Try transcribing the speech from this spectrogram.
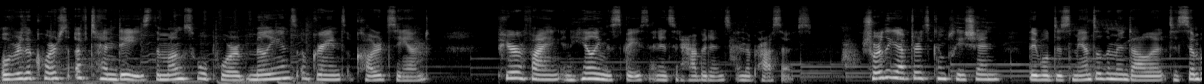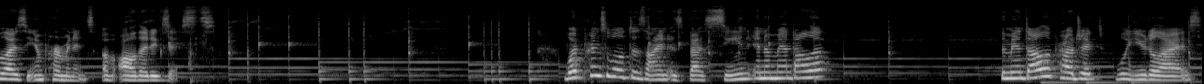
Over the course of 10 days, the monks will pour millions of grains of colored sand, purifying and healing the space and its inhabitants in the process. Shortly after its completion, they will dismantle the mandala to symbolize the impermanence of all that exists. What principle of design is best seen in a mandala? The Mandala project will utilize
